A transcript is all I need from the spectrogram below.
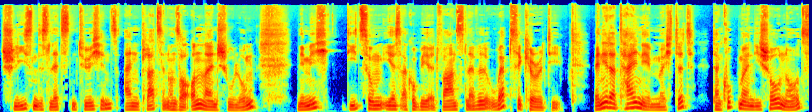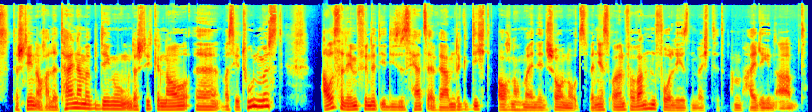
Schließen des letzten Türchens einen Platz in unserer Online-Schulung, nämlich die zum ISAKB Advanced Level Web Security. Wenn ihr da teilnehmen möchtet, dann guckt mal in die Show Notes. Da stehen auch alle Teilnahmebedingungen und da steht genau, äh, was ihr tun müsst. Außerdem findet ihr dieses herzerwärmende Gedicht auch nochmal in den Show Notes, wenn ihr es euren Verwandten vorlesen möchtet am Heiligen Abend.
